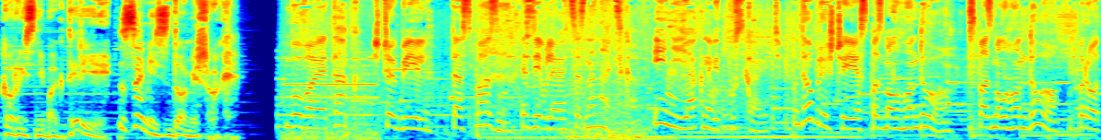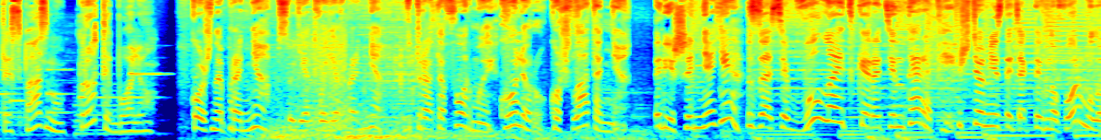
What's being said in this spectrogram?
Корисні бактерії замість домішок. Буває так, що біль та спазм з'являються зненацька і ніяк не відпускають. Добре, що є спазмолгон дуо. Спазмолгон дуо проти спазму, проти болю. Кожне прання псує твоє вбрання, втрата форми, кольору, кошлатання. Рішення є засіб Wool Light Keratin Therapy, що містить активну формулу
